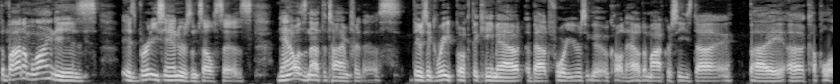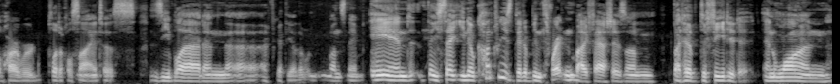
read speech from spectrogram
the bottom line is, as Bernie Sanders himself says, now is not the time for this. There's a great book that came out about four years ago called How Democracies Die by a couple of Harvard political scientists, Ziblatt and uh, I forget the other one's name. And they say, you know, countries that have been threatened by fascism but have defeated it and won,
